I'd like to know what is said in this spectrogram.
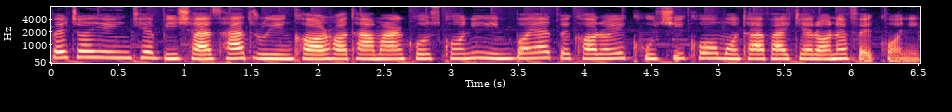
به جای اینکه بیش از حد روی این کارها تمرکز کنین باید به کارهای کوچیک و متفکرانه فکر کنین.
